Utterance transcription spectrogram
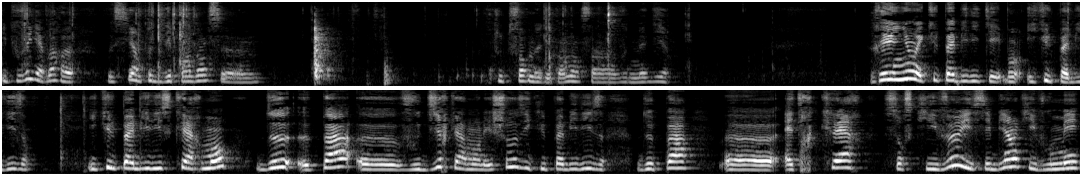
il pouvait, y avoir aussi un peu de dépendance, toute forme de dépendance, hein, à vous de me dire. Réunion et culpabilité. Bon, il culpabilise. Hein. Il culpabilise clairement de ne pas euh, vous dire clairement les choses. Il culpabilise de ne pas euh, être clair sur ce qu'il veut. Il sait bien qu'il vous met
